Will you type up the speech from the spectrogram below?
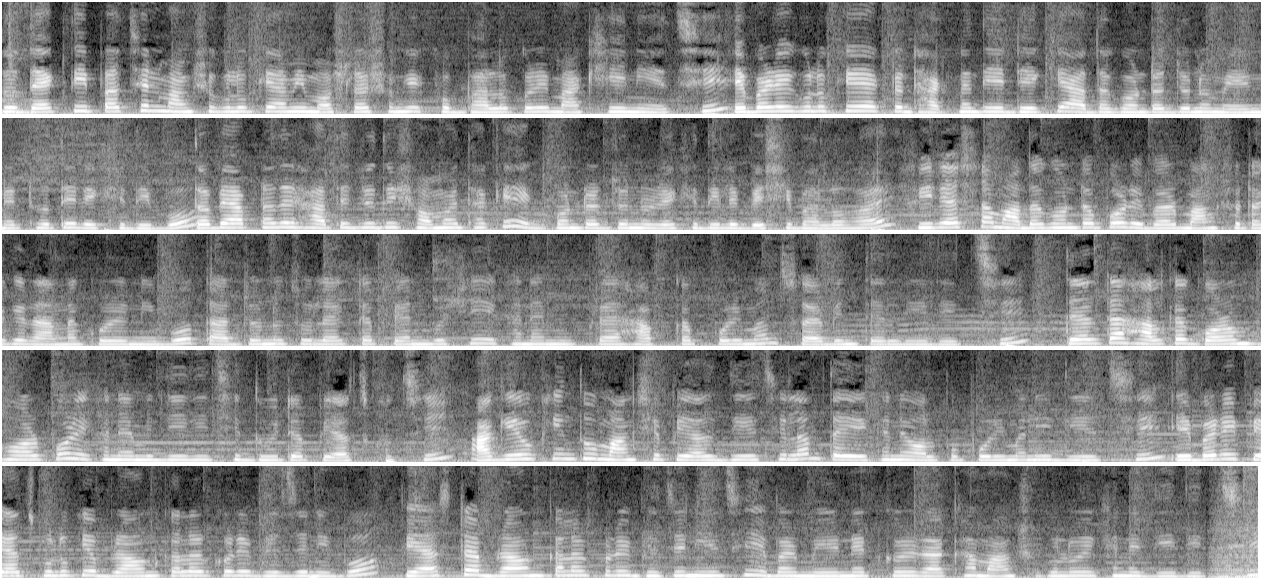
তো দেখতেই পাচ্ছেন, মাংসগুলোকে আমি মশলার সঙ্গে খুব ভালো করে মাখিয়ে নিয়েছি। এবার এগুলোকে একটা ঢাকনা দিয়ে ঢেকে আধা ঘণ্টার জন্য মেরিনেট হতে রেখে দিব। তবে আপনাদের হাতে যদি সময় থাকে, এক ঘণ্টার জন্য রেখে দিলে বেশি ভালো হয়। ফিরে আসলাম আধা ঘণ্টা পর, এবার মাংসটাকে রান্না করে নিব। তার জন্য চুলে একটা প্যান বসিয়ে এখানে আমি প্রায় হাফ কাপ পরিমাণ সয়াবিন তেল দিয়ে দিচ্ছি। তেলটা হালকা গরম হওয়ার পর এখানে আমি দিয়ে দিচ্ছি দুইটা পেঁয়াজ কুচি। আগেও কিন্তু মাংসে পেঁয়াজ দিয়েছিলাম, তাই এখানে অল্প পরিমাণে দিয়েছি। এবার এই পেঁয়াজগুলোকে ব্রাউন কালার করে ভেজে নিব। পেঁয়াজটা ব্রাউন কালার করে ভেজে নিয়েছি, এবার মেরিনেট করে রাখা মাংসগুলো এখানে দিয়ে দিচ্ছি।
